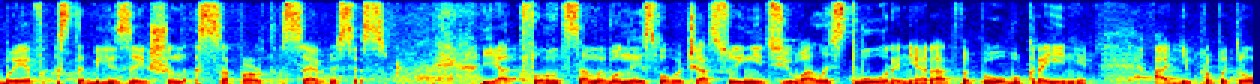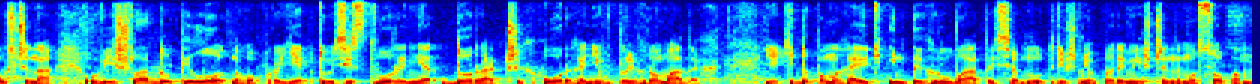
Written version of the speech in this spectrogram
BF Stabilization Support Services. Як фонд саме вони свого часу ініціювали створення Рад ВПО в Україні. А Дніпропетровщина увійшла до пілотного проєкту зі створення дорадчих органів при громадах, які допомагають інтегруватися внутрішньо переміщеним особам.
